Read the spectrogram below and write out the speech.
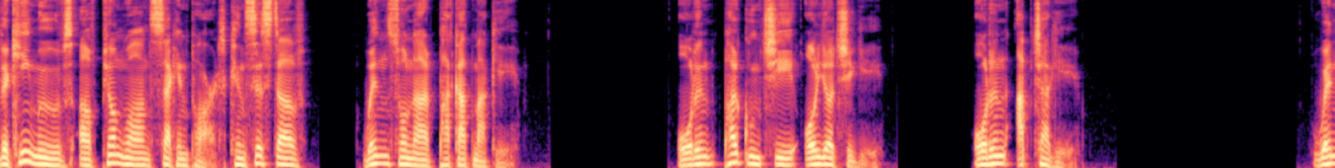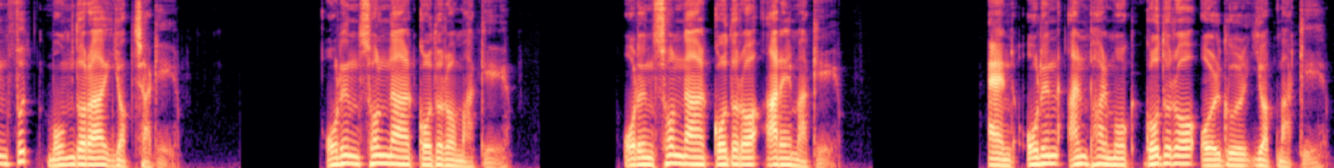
The key moves of Pyeongwon's second part consist of 왼손날 바깥막기, 오른 팔꿈치 올려치기, 오른 앞차기, 왼풋 몸돌아 옆차기, 오른 손날 꼬드로 막기, 오른 손날 꼬드로 아래 막기, and 오른 안팔목 꼬드로 얼굴 옆 막기.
